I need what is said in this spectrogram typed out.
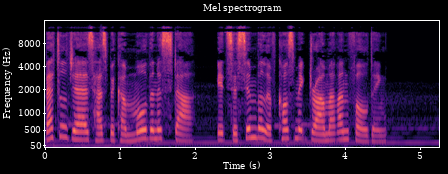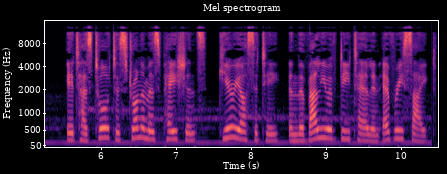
Betelgeuse has become more than a star, it's a symbol of cosmic drama unfolding. It has taught astronomers patience, curiosity, and the value of detail in every sight.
